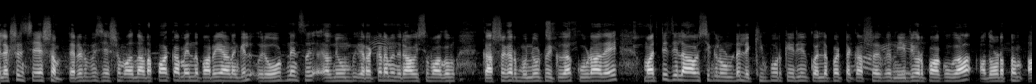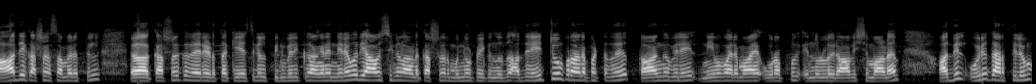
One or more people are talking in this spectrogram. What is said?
ഇലക്ഷൻ ശേഷം തെരഞ്ഞെടുപ്പ് ശേഷം അത് നടപ്പാക്കാമെന്ന് പറയുകയാണെങ്കിൽ ഒരു ഓർഡിനൻസ് അതിനു മുമ്പ് ഇറക്കണമെന്നൊരു ആവശ്യമാകും. കർഷകർ മുന്നോട്ട് വയ്ക്കുക. കൂടാതെ മറ്റ് ചില ആവശ്യങ്ങളുണ്ട്. ലഖിംപൂർ കേരിയിൽ കൊല്ലപ്പെട്ട കർഷകർക്ക് നീതി ഉറപ്പാക്കുക. അതോടൊപ്പം ആദ്യ കർഷക സമരത്തിൽ കർഷകർക്ക് നേരെ എടുത്ത കേസുകൾ പിൻവലിക്കുക. അങ്ങനെ നിരവധി ആവശ്യങ്ങളാണ് കർഷകർ മുന്നോട്ട് വയ്ക്കുന്നത്. അതിൽ ഏറ്റവും പ്രധാനപ്പെട്ടത് താങ്ങുവിലയിൽ നിയമപരമായ ഉറപ്പ് എന്നുള്ള ഒരു ആവശ്യമാണ്. അതിൽ ഒരു തരത്തിലും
